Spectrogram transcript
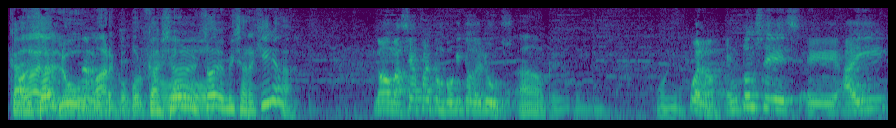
cayó el la sol? luz, Marco, por ¿Cayó favor. el sol en Villa Regina? No, me hacía falta un poquito de luz. Ah, ok, ok. Muy bien. Bueno, entonces eh, ahí,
